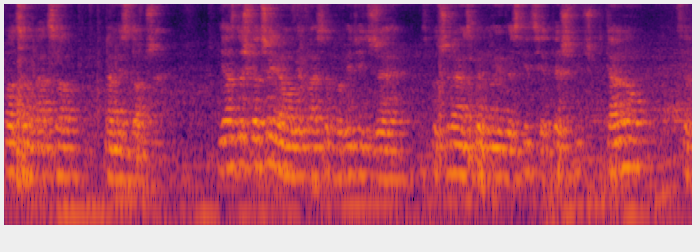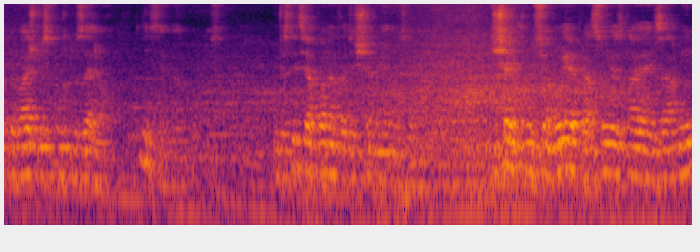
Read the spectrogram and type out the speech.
po co, na co, nam jest dobrze. Ja z doświadczenia mogę Państwu powiedzieć, że rozpoczynając pewną inwestycję, też szpitalną, startowaliśmy z punktu zero. Nic nie było. Inwestycja ponad 20 milionów złotych. Dzisiaj funkcjonuje, pracuje, zdaje egzamin.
